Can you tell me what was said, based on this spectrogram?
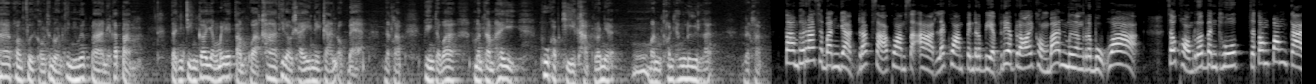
่าความฝืดของถนนที่มีเมือกมาเนี่ยก็ต่ำแต่จริง ๆ ก็ยังไม่ได้ต่ำกว่าค่าที่เราใช้ในการออกแบบนะครับ เพียงแต่ว่ามันทำให้ผู้ขับขี่ขับแล้วเนี่ยมันค่อนข้างลื่นแล้วนะครับตามพระราชบัญญัติรักษาความสะอาดและความเป็นระเบียบเรียบร้อยของบ้านเมืองระบุว่า เจ้าของรถบรรทุกจะต้องป้องกัน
